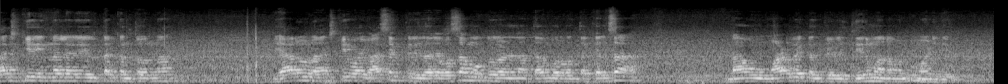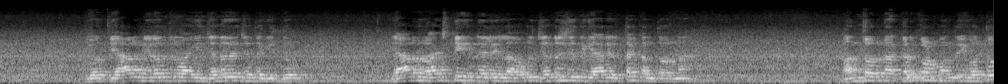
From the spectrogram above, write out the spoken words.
ರಾಜಕೀಯ ಹಿನ್ನೆಲೆಯಲ್ಲಿ ಇರ್ತಕ್ಕಂಥವ್ರನ್ನ ಯಾರು ರಾಜಕೀಯವಾಗಿ ಆಸಕ್ತರಿದ್ದಾರೆ, ಹೊಸ ಮುಖಗಳನ್ನ ತಗೊಂಬರುವಂಥ ಕೆಲಸ ನಾವು ಮಾಡಬೇಕಂತೇಳಿ ತೀರ್ಮಾನವನ್ನು ಮಾಡಿದ್ದೀವಿ. ಇವತ್ತು ಯಾರು ನಿರಂತರವಾಗಿ ಜನರ ಜೊತೆಗಿದ್ದು ಯಾರು ರಾಜಕೀಯ ಹಿನ್ನೆಲೆ ಇಲ್ಲ ಅವರು ಜನರ ಜೊತೆಗೆ ಯಾರು ಇರ್ತಕ್ಕಂಥವ್ರನ್ನ, ಅಂಥವ್ರನ್ನ ಕರ್ಕೊಂಡು ಬಂದು ಇವತ್ತು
